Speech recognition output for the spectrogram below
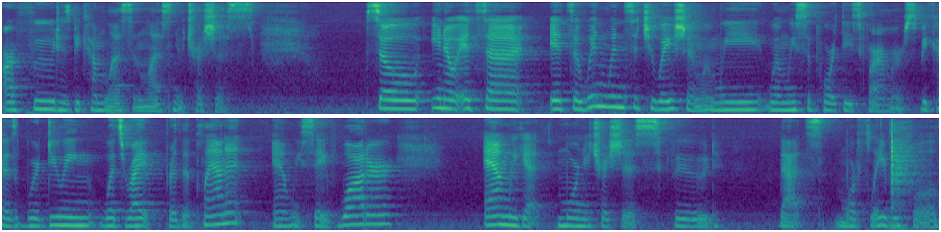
our food has become less and less nutritious. So you know it's a it's a win-win situation when we when we support these farmers because we're doing what's right for the planet and we save water and we get more nutritious food that's more flavorful.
